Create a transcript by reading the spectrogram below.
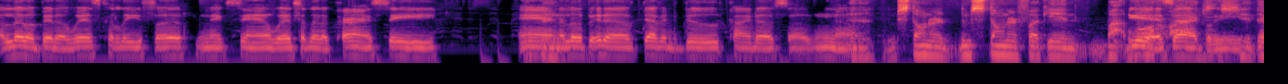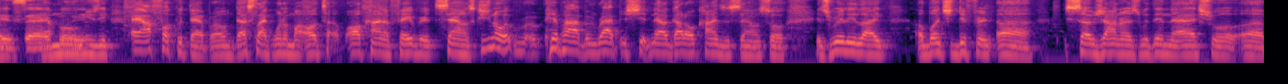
a little bit of Wiz Khalifa mixed in with a little Curren$y, and okay. a little bit of Devin the Dude, kind of. So you know, yeah, them stoner, them stoner fucking bo- yeah, exactly, shit, them, exactly. That mood music. Hey, I fuck with that, bro. That's like one of my all time, all kind of favorite sounds. Cause you know, hip hop and rap and shit now got all kinds of sounds. So it's really like a bunch of different uh subgenres within the actual uh,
